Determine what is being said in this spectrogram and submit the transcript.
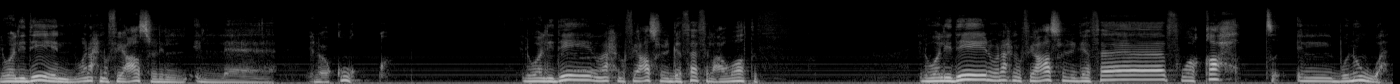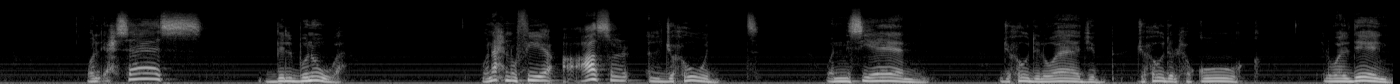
الوالدين ونحن في عصر العقوق. الوالدين ونحن في عصر الجفاف العواطف. الوالدين ونحن في عصر الجفاف وقحط البنوة والإحساس بالبنوة. ونحن في عصر الجحود والنسيان جحود الواجب جحود الحقوق. الوالدين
